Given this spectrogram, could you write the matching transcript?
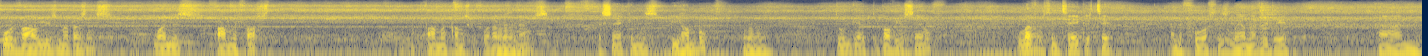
four values in my business. One is family first. Family comes before mm. everything else. The second is be humble. Mm. Don't get above yourself. Live with integrity. And the fourth is learn every day. And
